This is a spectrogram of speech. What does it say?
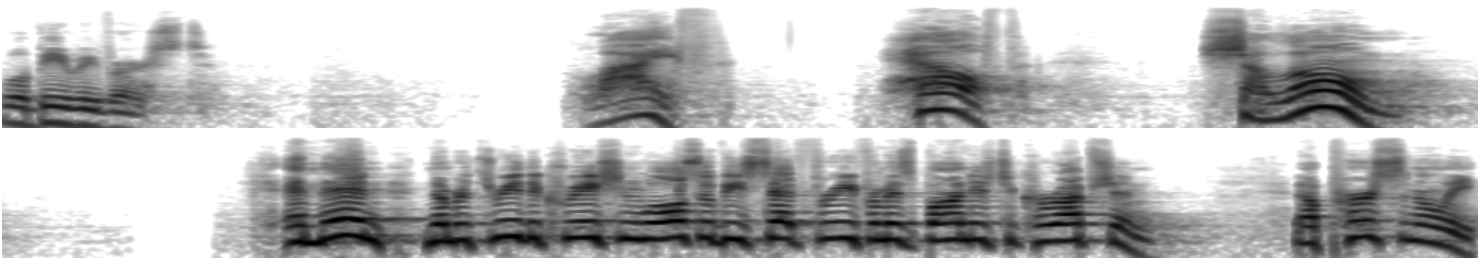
will be reversed. Life, health, shalom. And then, number three, the creation will also be set free from its bondage to corruption. Now, personally,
